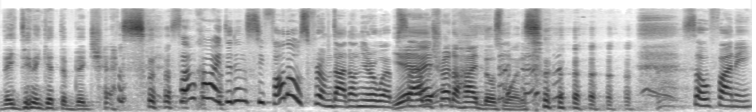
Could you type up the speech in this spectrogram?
they didn't get the big checks. Somehow I didn't see photos from that on your website. yeah, we try to hide those ones. So funny.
